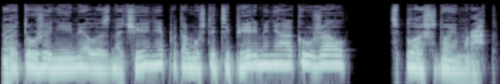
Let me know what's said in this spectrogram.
Но это уже не имело значения, потому что теперь меня окружал сплошной мрак.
